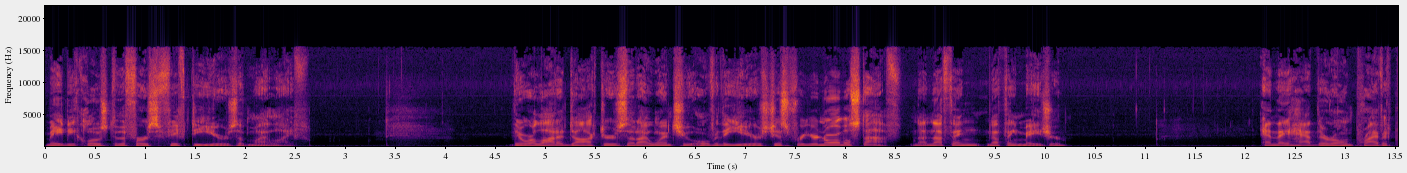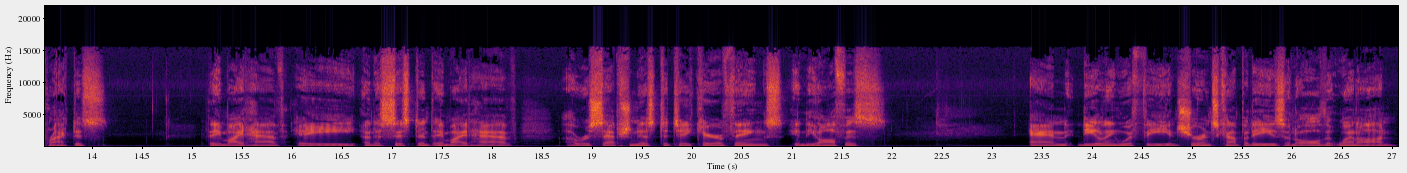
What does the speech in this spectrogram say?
maybe close to the first 50 years of my life, there were a lot of doctors that I went to over the years just for your normal stuff, nothing, nothing major. And they had their own private practice. They might have a an assistant. They might have a receptionist to take care of things in the office and dealing with the insurance companies and all that went on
